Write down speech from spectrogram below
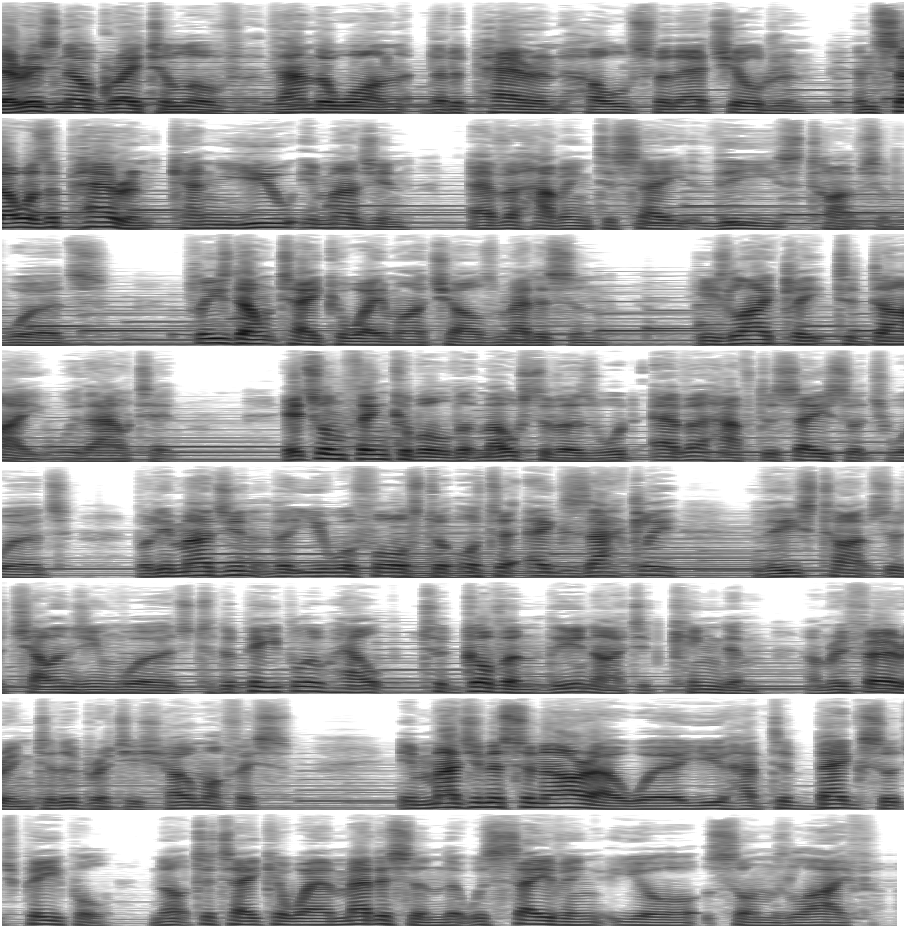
There is no greater love than the one that a parent holds for their children. And so, as a parent, can you imagine ever having to say these types of words? Please don't take away my child's medicine. He's likely to die without it. It's unthinkable that most of us would ever have to say such words, but imagine that you were forced to utter exactly these types of challenging words to the people who help to govern the United Kingdom. I'm referring to the British Home Office. Imagine a scenario where you had to beg such people not to take away a medicine that was saving your son's life.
